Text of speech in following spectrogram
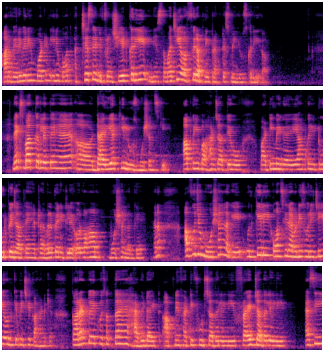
are very very important इन्हें बहुत अच्छे से डिफ्रेंशिएट करिए, इन्हें समझिए और फिर अपनी प्रैक्टिस में यूज़ करिएगा। नेक्स्ट बात कर लेते हैं डायरिया की लूज मोशंस की। आप कहीं बाहर जाते हो पार्टी में गए या हम कहीं टूर पे जाते हैं ट्रैवल पे निकले और वहाँ मोशन लग गए, है ना? अब वो जो मोशन लगे, उनके लिए कौन सी रेमेडीज़ होनी चाहिए, उनके पीछे कारण क्या? कारण तो एक हो सकता है हैवी डाइट आपने फैटी फूड्स ज़्यादा ले लिए फ्राइड ज़्यादा ले लिए। ऐसी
